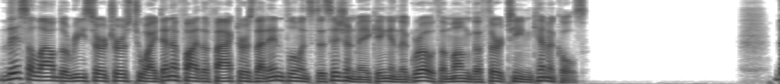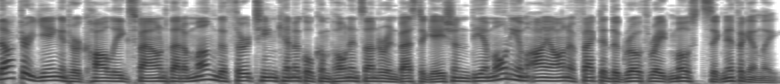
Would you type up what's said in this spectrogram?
This allowed the researchers to identify the factors that influence decision making in the growth among the 13 chemicals. Dr. Ying and her colleagues found that among the 13 chemical components under investigation, the ammonium ion affected the growth rate most significantly.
